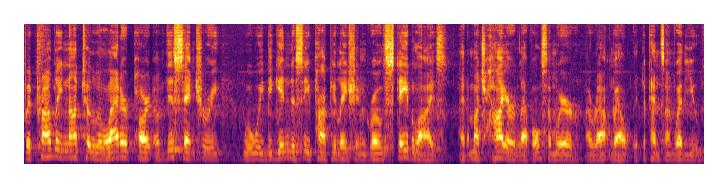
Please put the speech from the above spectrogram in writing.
but probably not till the latter part of this century will we begin to see population growth stabilize at a much higher level, somewhere around, well, it depends on whether you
